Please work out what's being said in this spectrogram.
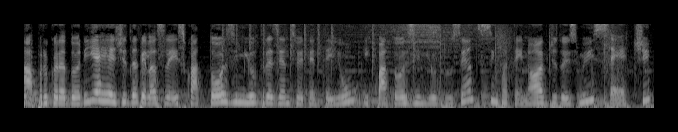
A Procuradoria é regida pelas leis 14.381 e 14.259 de 2007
